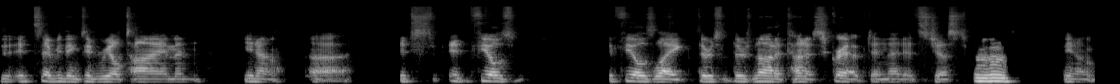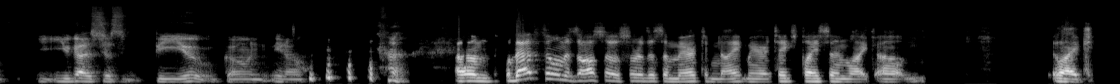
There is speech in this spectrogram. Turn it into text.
it's, it's everything's in real time and you know uh, it's it feels it feels like there's there's not a ton of script and that it's just mm-hmm. you know you guys just be you going you know um well that film is also sort of this american nightmare it takes place in like um like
